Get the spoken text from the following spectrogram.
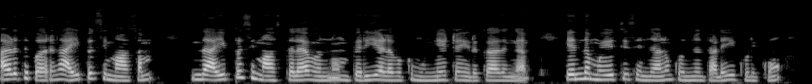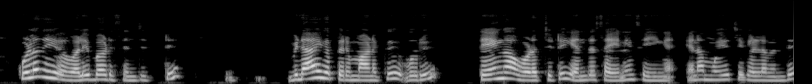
அடுத்து பாருங்க ஐப்பசி மாசம். இந்த ஐப்பசி மாசத்துல ஒன்றும் பெரிய அளவுக்கு முன்னேற்றம் இருக்காதுங்க. எந்த முயற்சி செஞ்சாலும் கொஞ்சம் தடையை குடிக்கும் குலதெய்வ வழிபாடு செஞ்சுட்டு விநாயக பெருமானுக்கு ஒரு தேங்காய் உடைச்சிட்டு எந்த செயலையும் செய்யுங்க. ஏன்னா முயற்சிகளில் வந்து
